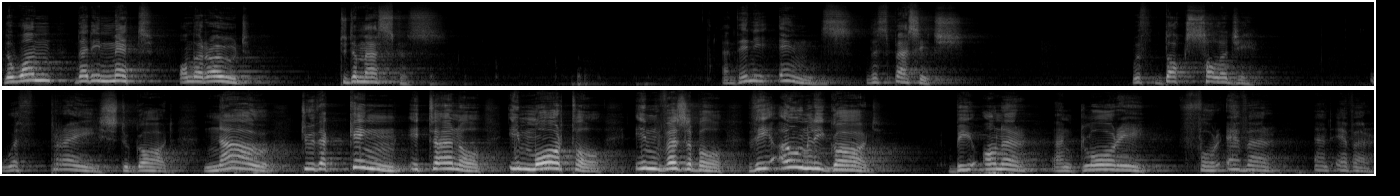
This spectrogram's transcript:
the one that he met on the road to Damascus. And then he ends this passage with doxology, with praise to God. Now to the King eternal, immortal, invisible, the only God, be honor and glory forever and ever.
